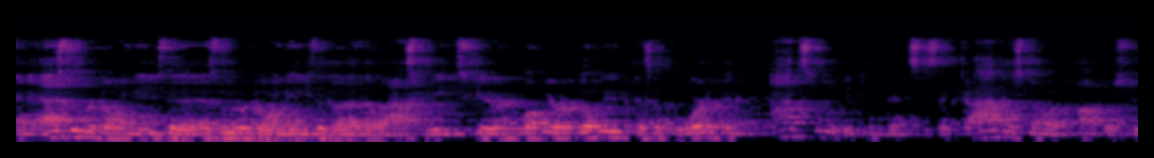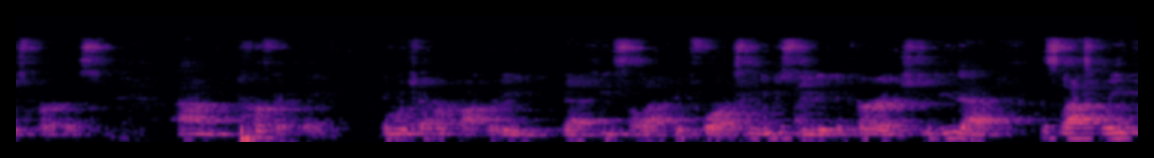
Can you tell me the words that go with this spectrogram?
and as we were going into as we were going into the, the last weeks here, what we were what we as a board have been absolutely convinced is that God was going to accomplish his purpose um, perfectly in whichever property that he selected for us. And we just needed the courage to do that. This last week,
